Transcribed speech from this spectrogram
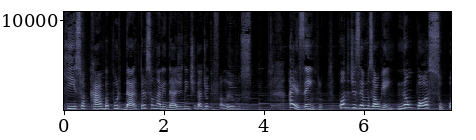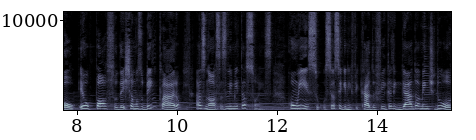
que isso acaba por dar personalidade e identidade ao que falamos. A exemplo, quando dizemos a alguém não posso ou eu posso, deixamos bem claro as nossas limitações. Com isso, o seu significado fica ligado à mente do,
